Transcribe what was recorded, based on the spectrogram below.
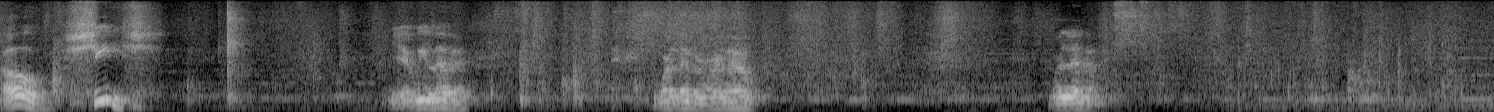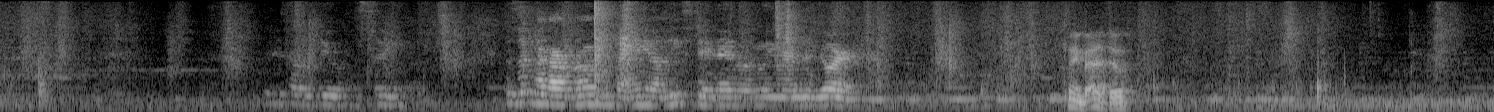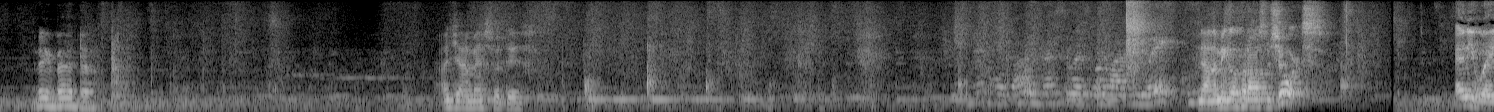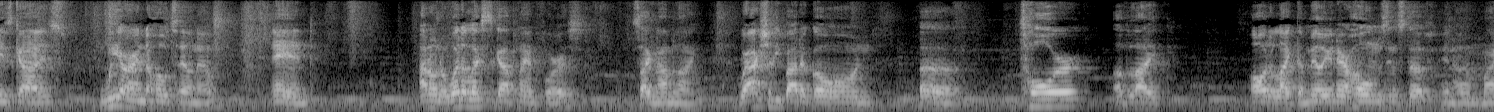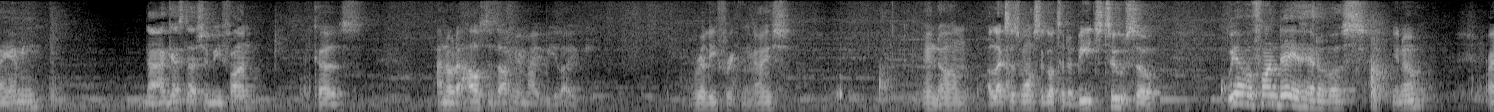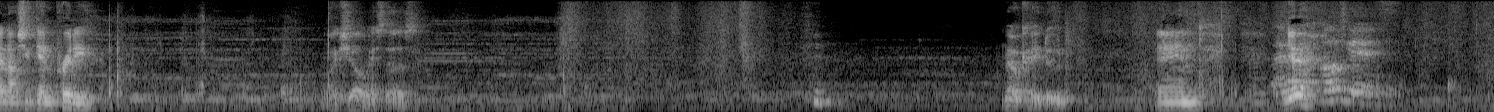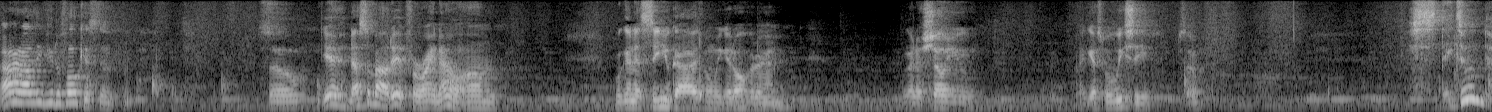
Oh, sheesh. Yeah, we living. We're living right now. We're living. Here's how we do with the city. This looks like our room that me and Elise stayed in when we were in New York. This ain't bad though. It ain't bad though. I just mess with this. Now let me go put on some shorts. Anyways, guys, we are in the hotel now, and I don't know what Alexa got planned for us. It's like, no, I'm lying. We're actually about to go on a tour of like all the like the millionaire homes and stuff in um, Miami. Now I guess that should be fun because I know the houses out here might be like really freaking nice. And um, Alexis wants to go to the beach too, so we have a fun day ahead of us, you know? Right now she's getting pretty. Like she always does. Okay, dude. And yeah. All right, I'll leave you to focus then. So yeah, that's about it for right now. Um, we're gonna see you guys when we get over there, and we're gonna show you, I guess, what we see. So stay tuned.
